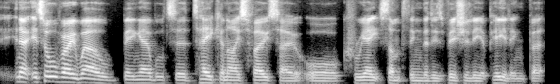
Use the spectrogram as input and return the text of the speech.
you know it's all very well being able to take a nice photo or create something that is visually appealing, but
